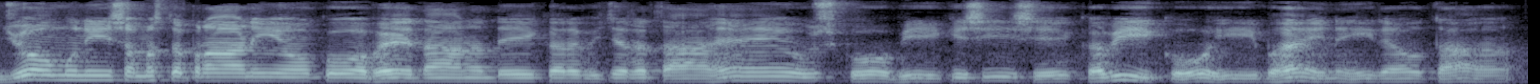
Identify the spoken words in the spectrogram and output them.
जो मुनि समस्त प्राणियों को अभयदान देकर विचरता है, उसको भी किसी से कभी कोई भय नहीं रहता।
